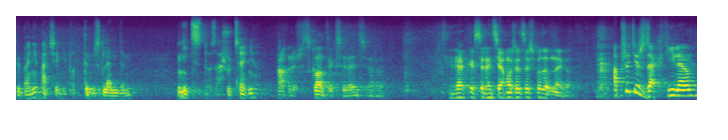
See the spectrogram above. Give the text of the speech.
Chyba nie macie mi pod tym względem nic do zarzucenia. Ależ skąd, ekscelencja? Jak ekscelencja może coś podobnego? A przecież za chwilę.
